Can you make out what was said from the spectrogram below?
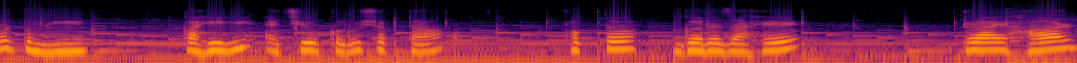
तर तुम्ही काहीही अचीव करू शकता. फक्त गरज आहे ट्राय हार्ड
